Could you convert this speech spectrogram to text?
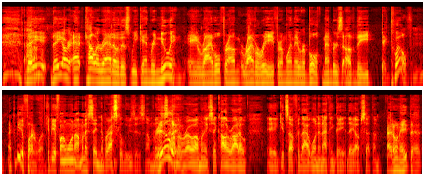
They they are at Colorado this weekend, renewing a rival from rivalry from when they were both members of the Big 12. Mm-hmm. That could be a fun one. Could be a fun one. I'm gonna say Nebraska loses. I'm out in Really? a row. I'm gonna say Colorado uh, gets up for that one, and I think they they upset them. I don't hate that.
